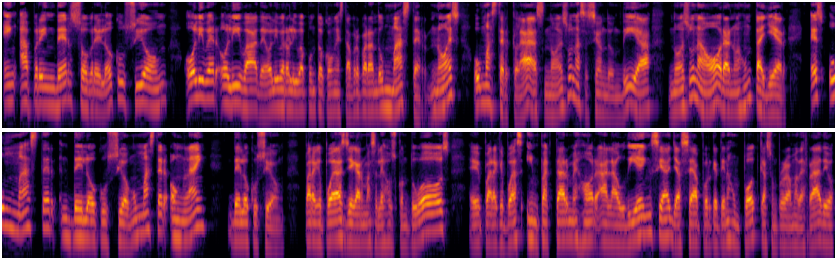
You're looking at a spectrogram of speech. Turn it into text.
en aprender sobre locución, Oliver Oliva de oliveroliva.com está preparando un máster. No es un masterclass, no es una sesión de un día, no es una hora, no es un taller. Es un máster de locución, un máster online de locución para que puedas llegar más lejos con tu voz, eh, para que puedas impactar mejor a la audiencia, ya sea porque tienes un podcast, un programa de radio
